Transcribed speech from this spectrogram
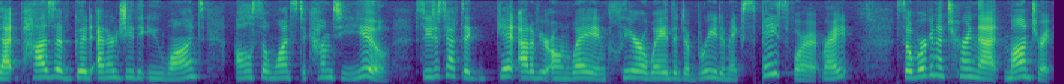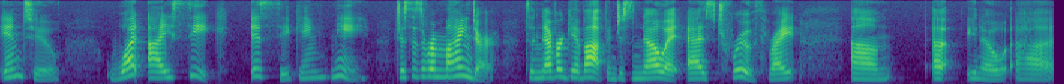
that positive, good energy that you want also wants to come to you. So you just have to get out of your own way and clear away the debris to make space for it, right? So we're to turn that mantra into what I seek is seeking me, just as a reminder to never give up and just know it as truth, right? Um, uh, you know, uh,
